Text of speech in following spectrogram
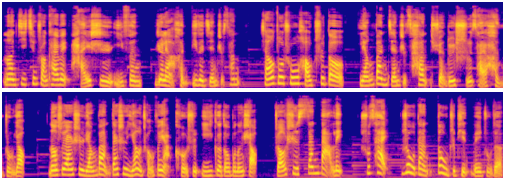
那既清爽开胃，还是一份热量很低的减脂餐。想要做出好吃的凉拌减脂餐，选对食材很重要。那虽然是凉拌，但是营养成分呀，可是一个都不能少，主要是三大类：蔬菜。肉蛋豆制品为主的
